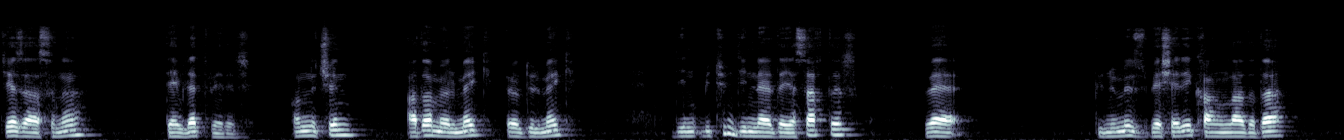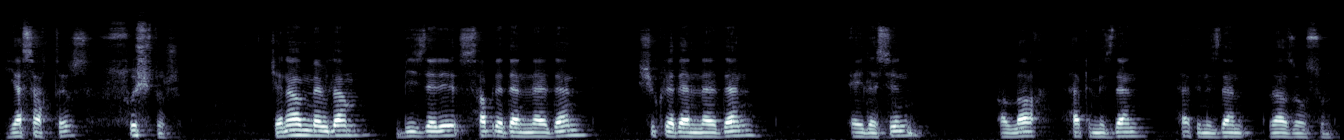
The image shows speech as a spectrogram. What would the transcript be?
cezasını devlet verir. Onun için adam ölmek, öldürmek din, bütün dinlerde yasaktır ve günümüz beşeri kanunlarda da yasaktır, suçtur. Cenab-ı Mevlam bizleri sabredenlerden, şükredenlerden eylesin. Allah hepimizden, hepinizden razı olsun.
